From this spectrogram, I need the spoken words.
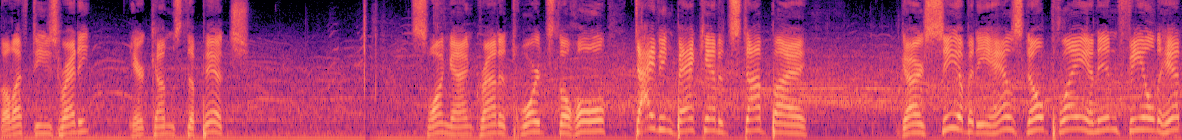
The lefty's ready. Here comes the pitch. Swung on, grounded towards the hole. Diving backhanded stop by Garcia, but he has no play. An infield hit.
